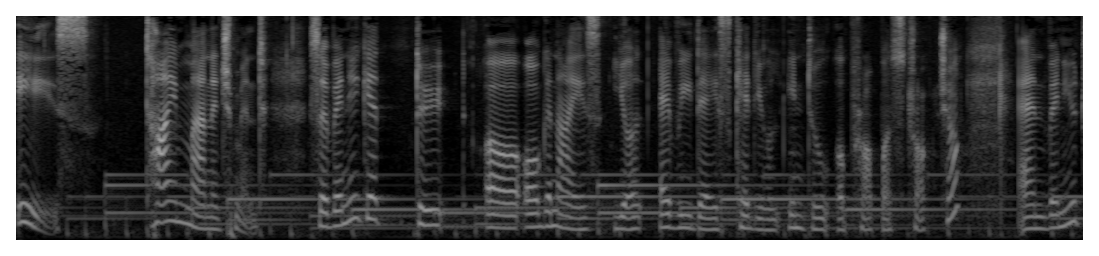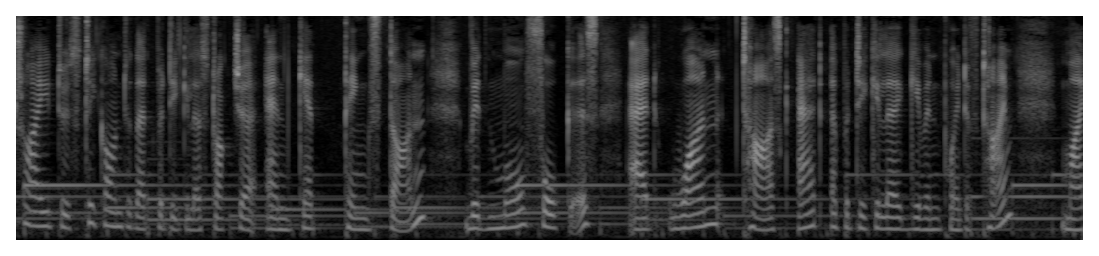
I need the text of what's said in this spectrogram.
is time management. So, when you get to uh, organize your everyday schedule into a proper structure, and when you try to stick on to that particular structure and get things done with more focus at one task at a particular given point of time, my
